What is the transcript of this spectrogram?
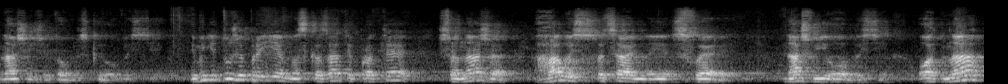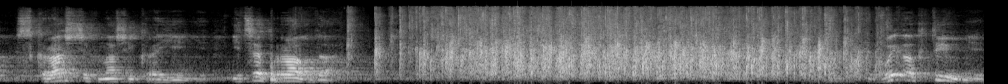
в нашій Житомирській області. І мені дуже приємно сказати про те, що наша галузь соціальної сфери нашої області одна з кращих в нашій країні. І це правда. Ви активні,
